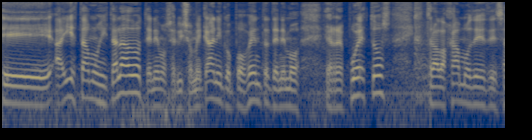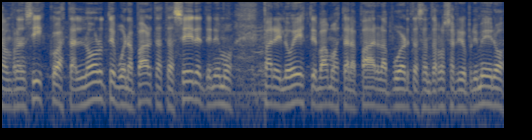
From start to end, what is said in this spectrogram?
Eh, ahí estamos instalados, tenemos servicio mecánico, postventa, tenemos eh, repuestos Trabajamos desde San Francisco hasta el norte, buena parte hasta Cere, tenemos para el oeste, vamos hasta La Para, La Puerta, Santa Rosa, Río Primero,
